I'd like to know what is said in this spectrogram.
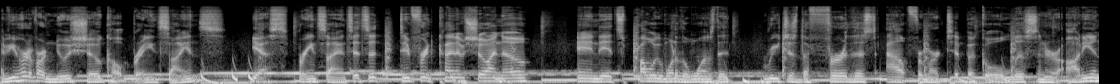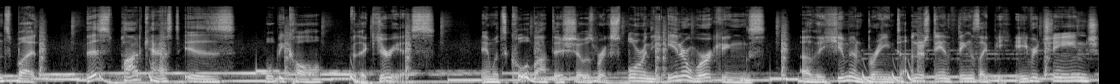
Have you heard of our newest show called Brain Science? Yes, Brain Science. It's a different kind of show, I know, and it's probably one of the ones that reaches the furthest out from our typical listener audience. But this podcast is what we call for the curious. And what's cool about this show is we're exploring the inner workings of the human brain to understand things like behavior change,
